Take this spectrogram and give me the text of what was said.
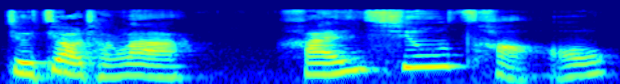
就叫成了含羞草。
